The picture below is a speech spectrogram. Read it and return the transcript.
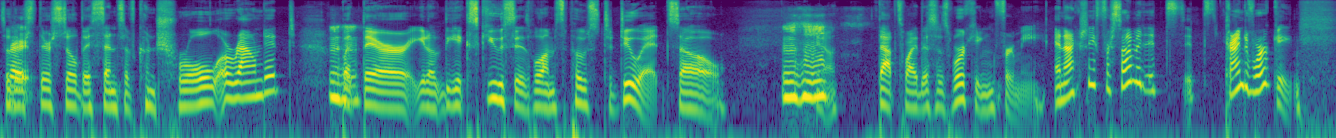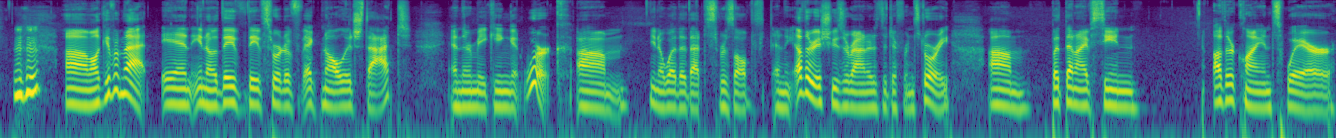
So there's Right. there's still this sense of control around it, but there, you know, the excuse is, well, I'm supposed to do it, so you know, that's why this is working for me. And actually, for some, it, it's it's kind of working. Um, I'll give them that, and you know they've they've sort of acknowledged that, and they're making it work. Um, you know whether that's resolved any other issues around it is a different story. Um, but then I've seen other clients where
